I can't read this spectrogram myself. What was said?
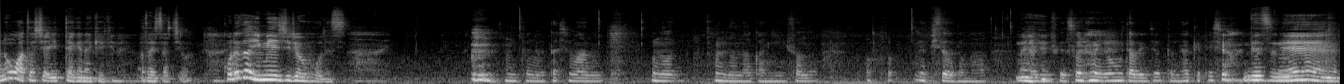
の私は言ってあげなきゃいけない。私たちは。これがイメージ療法です。はい。本当に私もあのこの本の中にその エピソードがあるんですけど、それを読むたびにちょっと泣けてしまってですね、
